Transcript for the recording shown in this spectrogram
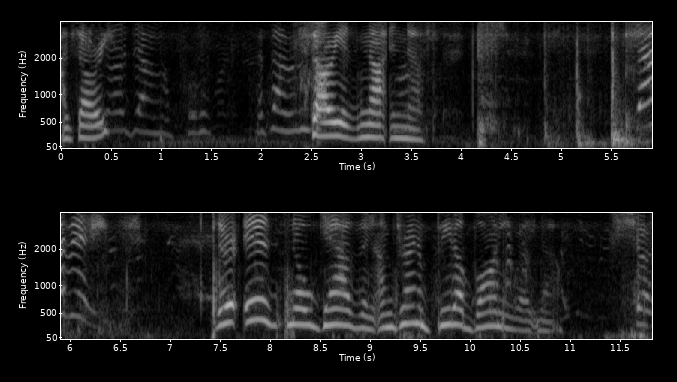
I'm sorry. Go down the pool. The phone. Sorry is not enough. Gavin. There is no Gavin. I'm trying to beat up Bonnie right now. Shut.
